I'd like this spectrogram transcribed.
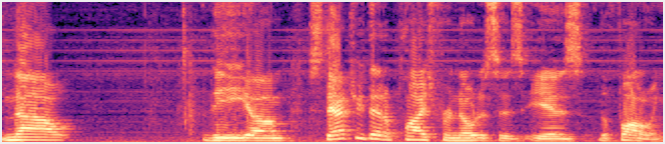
Now, the um, statute that applies for notices is the following,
